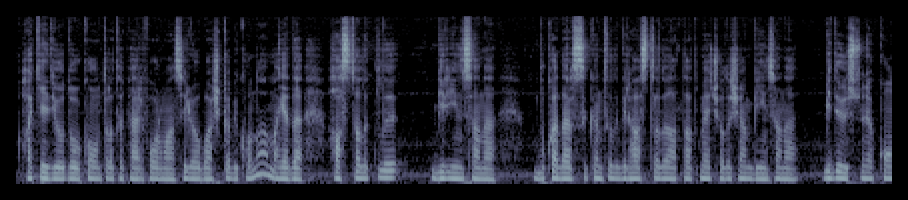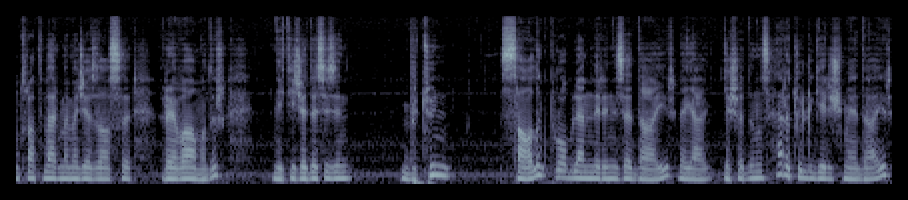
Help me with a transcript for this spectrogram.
hak ediyordu o kontratı performansıyla o başka bir konu ama ya da hastalıklı bir insana bu kadar sıkıntılı bir hastalığı atlatmaya çalışan bir insana bir de üstüne kontrat vermeme cezası reva mıdır? Neticede sizin bütün sağlık problemlerinize dair veya yaşadığınız her türlü gelişmeye dair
